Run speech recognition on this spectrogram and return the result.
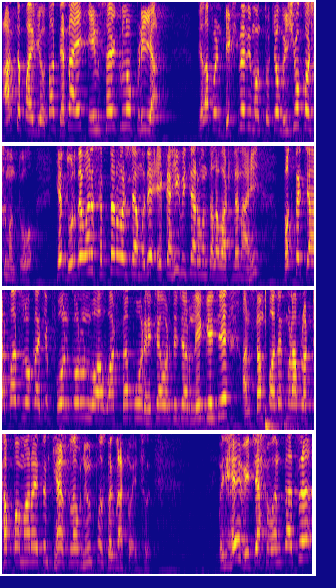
अर्थ पाहिजे होता त्याचा एक इन्सायक्लोपडिया ज्याला आपण डिक्शनरी म्हणतो किंवा विश्वकोश म्हणतो हे दुर्दैवाने सत्तर वर्षामध्ये एकाही विचारवंताला वाटलं नाही. फक्त चार पाच लोकांचे फोन करून वा व्हॉट्सअपवर ह्याच्यावर त्याच्यावर लेख घ्यायचे आणि संपादक म्हणून आपला ठप्पा मारायचं आणि कॅश लावून नेऊन पुस्तक दाखवायचं. म्हणजे हे विचारवंताचं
